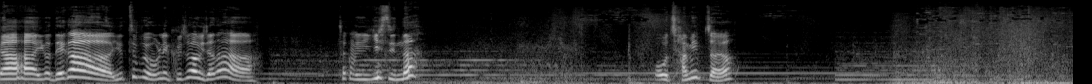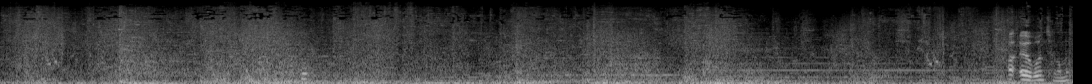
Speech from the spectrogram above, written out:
야 이거 내가 유튜브에 올린 그 조합이잖아 잠깐만 이길 수 있나? 오 잠입자야? 어? 아, 에어번 잠깐만.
